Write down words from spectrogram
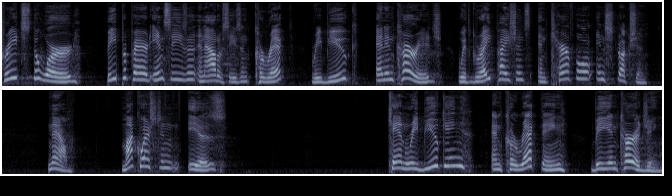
Preach the word, be prepared in season and out of season, correct, rebuke, and encourage with great patience and careful instruction. Now, my question is can rebuking and correcting be encouraging?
